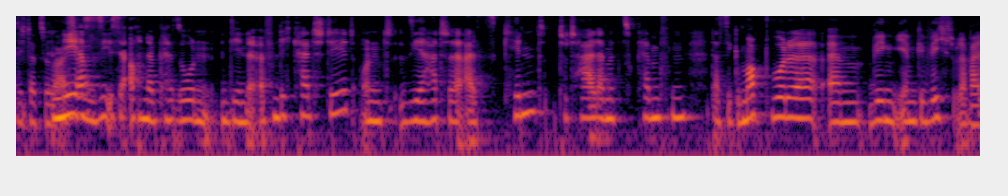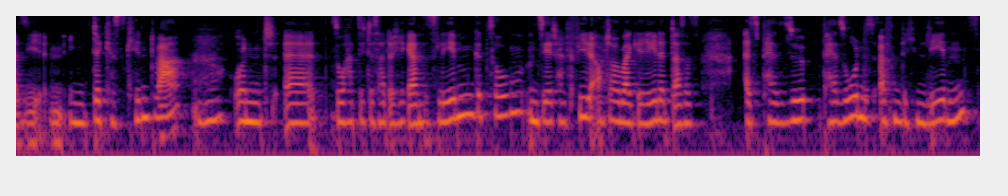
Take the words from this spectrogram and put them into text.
sich dazu geäußert? Nee, also sie ist ja auch eine Person, die in der Öffentlichkeit steht und sie hatte als Kind total damit zu kämpfen, dass sie gemobbt wurde ähm, wegen ihrem Gewicht oder weil sie ein, ein dickes Kind war. Mhm. Und äh, so hat sich das halt durch ihr ganzes Leben gezogen und sie hat halt viel auch darüber geredet, dass es als Perso Person des öffentlichen Lebens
